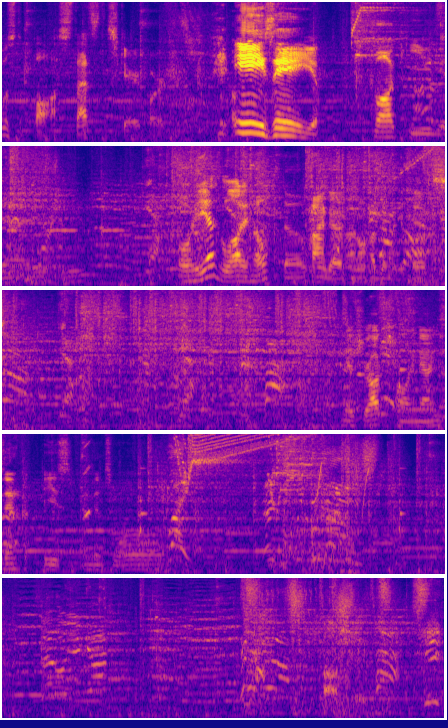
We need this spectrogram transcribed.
Was the boss? That's the scary part. Easy! Fuck you guys. Yeah. Oh, he has a lot of health though. Kind of. I don't have that many hits. There's rocks falling down. He's in. He's invincible. Light. Oh shit. Shoot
